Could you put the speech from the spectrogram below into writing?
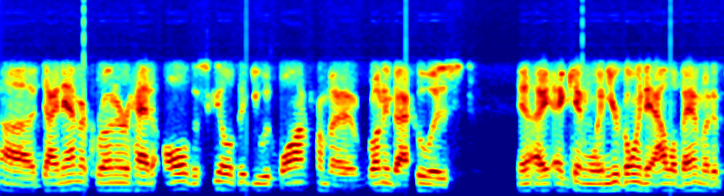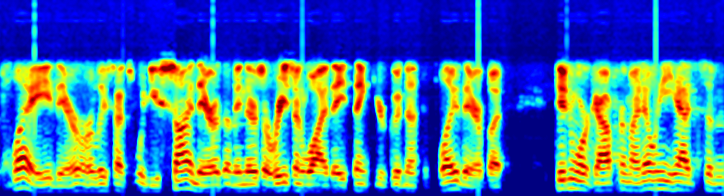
Uh, dynamic runner, had all the skills that you would want from a running back who was. Again, when you're going to Alabama to play there, or at least that's when you sign there. I mean, there's a reason why they think you're good enough to play there, but didn't work out for him. I know he had some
